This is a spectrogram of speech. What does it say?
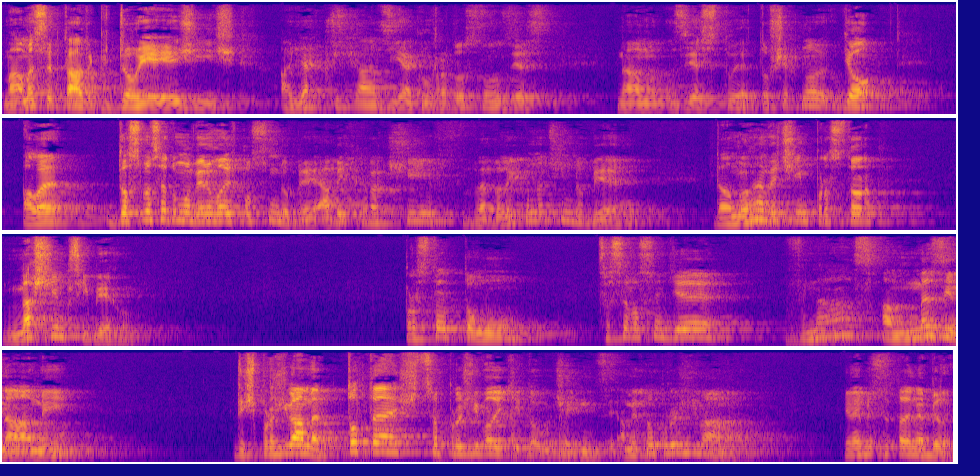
Máme se ptát, kdo je Ježíš a jak přichází, jakou radostnou zvěst nám zvěstuje. To všechno, jo, ale dost jsme se tomu věnovali v poslední době. Já bych radši ve velikonoční době dal mnohem větší prostor našim příběhu. Prostor tomu, co se vlastně děje v nás a mezi námi, když prožíváme totéž, co prožívali tito učedníci. A my to prožíváme. Jinak byste tady nebyli.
